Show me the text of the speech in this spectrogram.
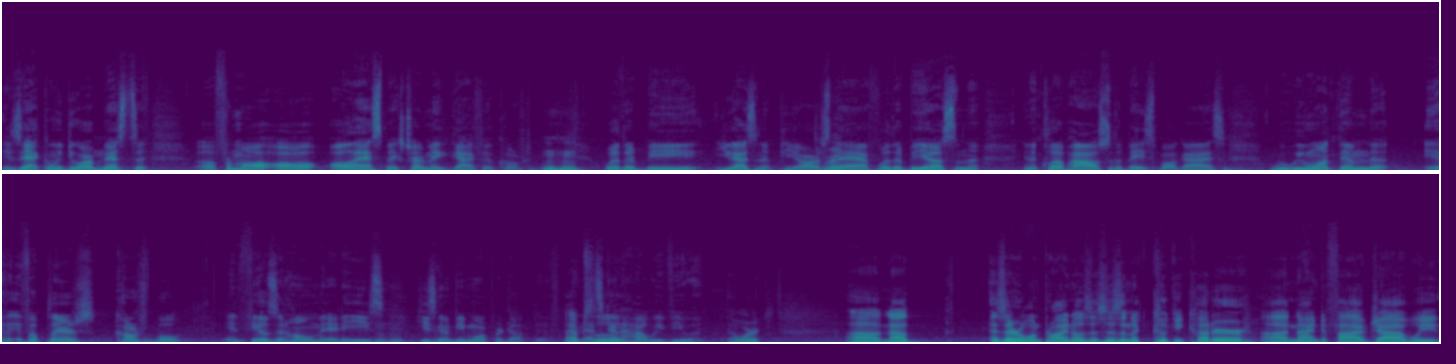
Exactly. And we do our Mhm. best to, uh, from all, all all aspects, try to make a guy feel comfortable. Mm-hmm. Whether it be you guys in the PR staff, whether it be us in the in the clubhouse or the baseball guys, we, we want them to. If, if a player's comfortable and feels at home and at ease, Mhm. he's going to be more productive. And that's kind of how we view it. That works. Uh, now, as everyone probably knows, this isn't a cookie cutter uh, nine to five job. We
